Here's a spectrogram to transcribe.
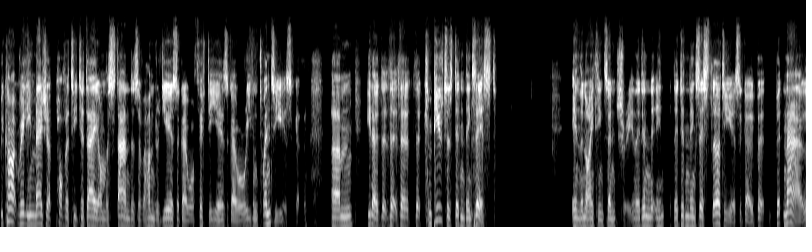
we can't really measure poverty today on the standards of 100 years ago or 50 years ago or even 20 years ago. Um, you know, the, the, the, the, computers didn't exist in the 19th century. And they didn't they didn't exist 30 years ago but but now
